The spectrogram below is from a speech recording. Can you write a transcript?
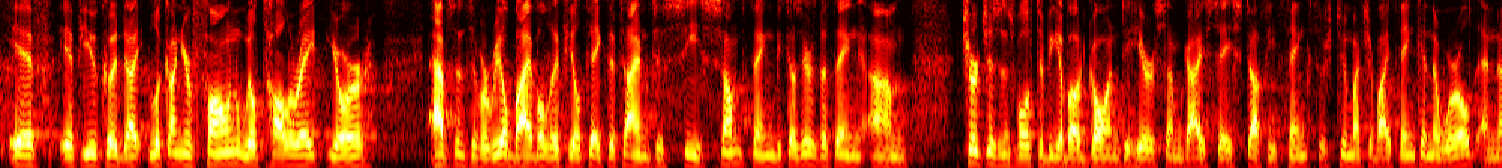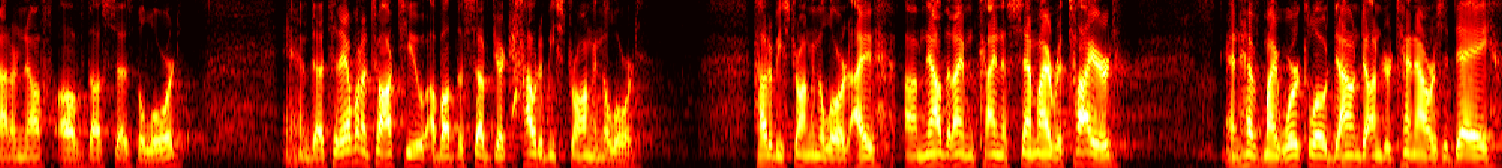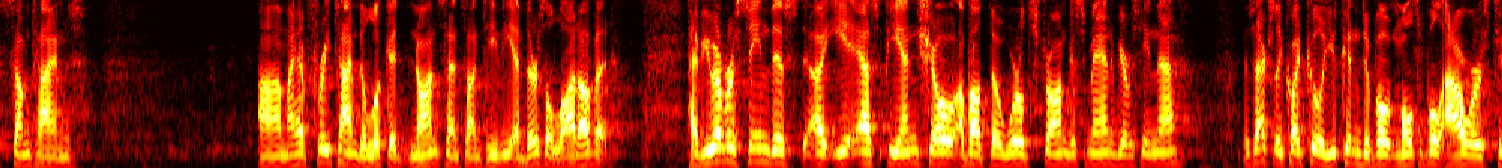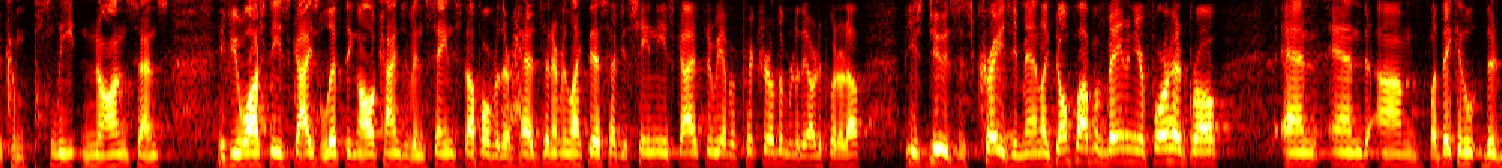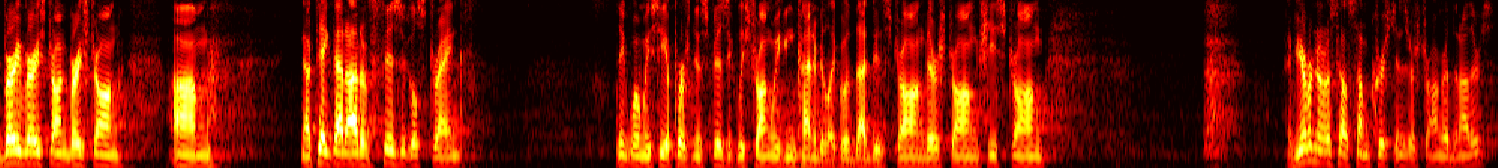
if if you could uh, look on your phone, we'll tolerate your absence of a real Bible if you'll take the time to see something. Because here's the thing um, church isn't supposed to be about going to hear some guy say stuff he thinks. There's too much of I think in the world and not enough of thus says the Lord. And uh, today I want to talk to you about the subject how to be strong in the Lord. How to be strong in the Lord. I, um, now that I'm kind of semi retired and have my workload down to under 10 hours a day, sometimes um, I have free time to look at nonsense on TV, and there's a lot of it. Have you ever seen this uh, ESPN show about the world's strongest man? Have you ever seen that? It's actually quite cool. You can devote multiple hours to complete nonsense. If you watch these guys lifting all kinds of insane stuff over their heads and everything like this, have you seen these guys? Do we have a picture of them or do they already put it up? These dudes, it's crazy, man. Like, don't pop a vein in your forehead, bro. And, and um, but they can, they're very, very strong, very strong. Um, now, take that out of physical strength. I think when we see a person who's physically strong, we can kind of be like, well, that dude's strong, they're strong, she's strong. Have you ever noticed how some Christians are stronger than others?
